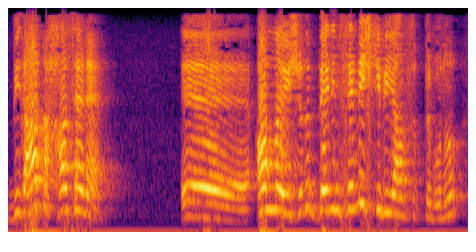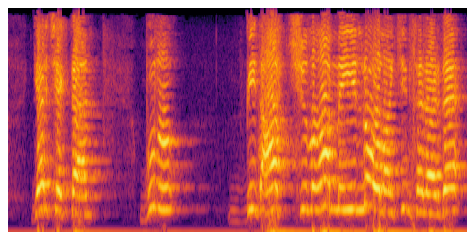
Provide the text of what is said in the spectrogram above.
bid'at hasene e, anlayışını benimsemiş gibi yansıttı bunu. Gerçekten bunu bid'atçılığa meyilli olan kimselerde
